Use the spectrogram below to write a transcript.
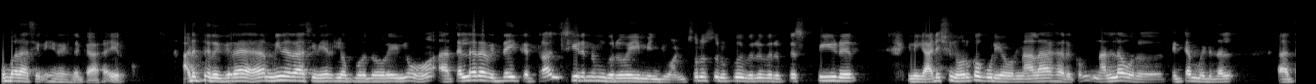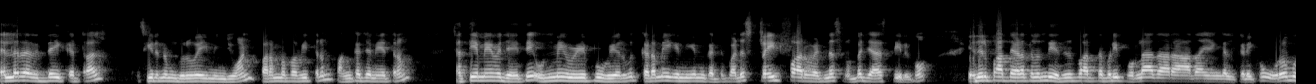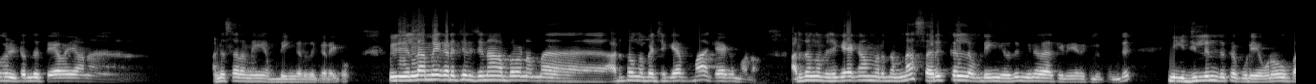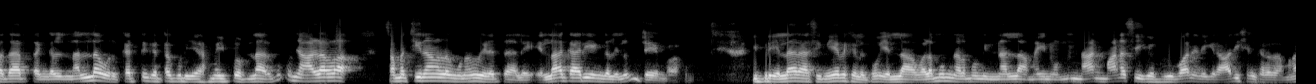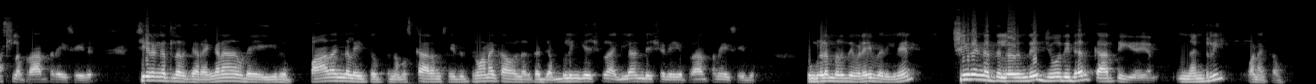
கும்பராசி நேர்களுக்காக இருக்கும். அடுத்து இருக்கிற மீனராசி நேர்களை பொறுத்தவரையிலும் தெல்லற வித்தை கற்றால் சீடனும் குருவை மிஞ்சுவான். சுறுசுறுப்பு விறுவிறுப்பு ஸ்பீடு இன்னைக்கு அடிச்சு நொறுக்கக்கூடிய ஒரு நாளாக இருக்கும். நல்ல ஒரு திட்டமிடுதல். தெல்லற வித்தை கற்றால் சீடனும் குருவை மிஞ்சுவான். பரம பவித்திரம் பங்கஜ நேத்திரம் சத்தியமேவ ஜெயத்தை உண்மை உழைப்பு உயர்வு கடமை கண்ணியம் கட்டுப்பாடு ஸ்ட்ரைட் ஃபார்வர்ட்னஸ் ரொம்ப ஜாஸ்தி இருக்கும். எதிர்பார்த்த இடத்துல இருந்து எதிர்பார்த்தபடி பொருளாதார ஆதாயங்கள் கிடைக்கும். உறவுகள்கிட்ட இருந்து தேவையான அனுசரணை அப்படிங்கிறது கிடைக்கும். இது எல்லாமே கிடைச்சிருச்சுன்னா அப்புறம் நம்ம அடுத்தவங்க பேச்சை கேட்போமா கேட்க மாட்டோம். அடுத்தவங்க பேச்சை கேட்காம இருந்தோம்னா சருக்கள் அப்படிங்கிறது மீனராசி நேயர்களுக்கு உண்டு. இன்னைக்கு ஜில்லுன்னு இருக்கக்கூடிய உணவு பதார்த்தங்கள் நல்ல ஒரு கட்டு கட்டக்கூடிய அமைப்பு அப்படிலாம் இருக்கும். கொஞ்சம் அளவா சமச்சீரான உணவு எடுத்தாலே எல்லா காரியங்களிலும் ஜெயமாகும். இப்படி எல்லா ராசி நேயர்களுக்கும் எல்லா வளமும் நலமும் இந்நல்ல அமையணும்னு நான் மானசீக குருவான் நினைக்கிற ஆதிசங்கர மனசுல பிரார்த்தனை செய்து ஸ்ரீரங்கத்துல இருக்க ரங்கநாதனுடைய இரு பாதங்களை தொட்டு நமஸ்காரம் செய்து திருவானக்காவில் இருக்க ஜம்புலிங்கேஸ்வரர் அகிலாண்டேஸ்வரியை பிரார்த்தனை செய்து உங்களிடமிருந்து விடைபெறுகிறேன். ஸ்ரீரங்கத்திலிருந்து ஜோதிடர் கார்த்திகேயன். நன்றி வணக்கம்.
